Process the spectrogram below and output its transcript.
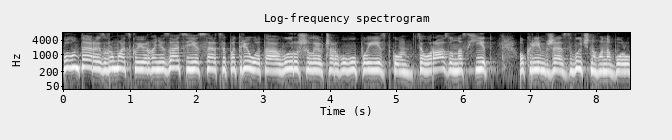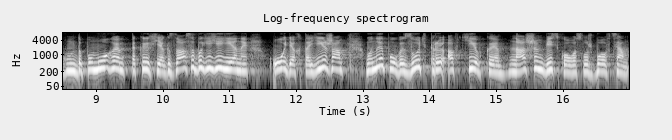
Волонтери з громадської організації Серце Патріота вирушили в чергову поїздку цього разу на схід. Окрім вже звичного набору гумдопомоги, таких як засоби гігієни, одяг та їжа, вони повезуть три автівки нашим військовослужбовцям.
